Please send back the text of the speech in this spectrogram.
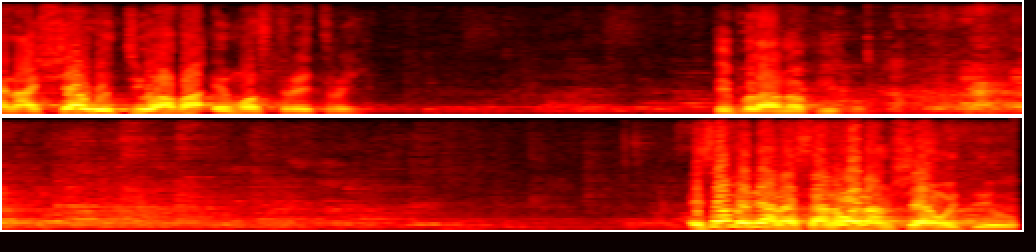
And I share with you about Amos 3:3. People are not people. Is somebody understand what I'm sharing with you?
